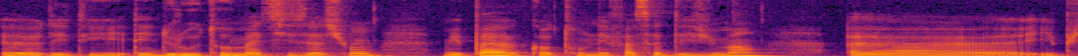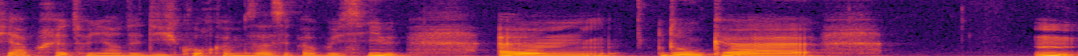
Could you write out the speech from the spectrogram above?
des, de l'automatisation, mais pas quand on est face à des humains. et puis après, tenir des discours comme ça, c'est pas possible. donc, me,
